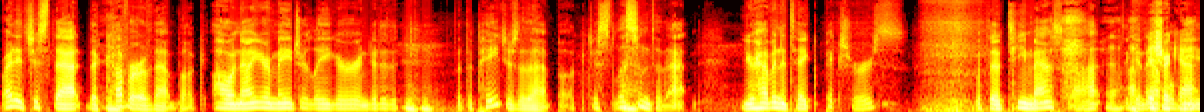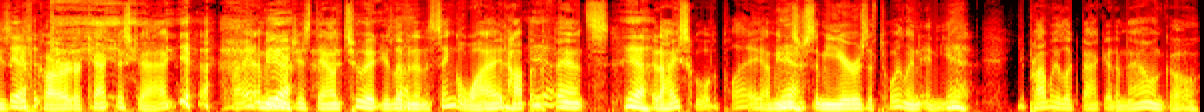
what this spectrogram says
Right. It's just that the cover of that book. Oh, now you're a major leaguer and. Mhm. but the pages of that book, just listen to that. You're having to take pictures with the team mascot Yeah, to get an Applebee's yeah. gift card or Cactus Jack, Yeah, right? I mean, Yeah. you're just down to it. You're living in a single wide, hopping Yeah. the fence yeah, at a high school to play. I mean, these are some years of toiling, and yet Yeah. you probably look back at them now and go,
